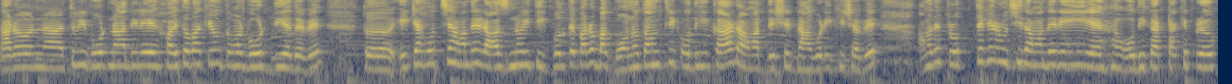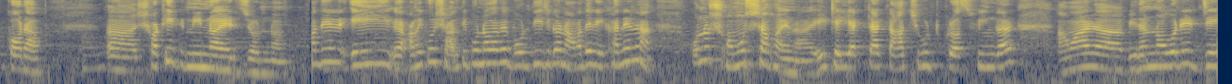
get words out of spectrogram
কারণ তুমি ভোট না দিলে হয়তো বা কেউ তোমার ভোট দিয়ে দেবে। তো এটা হচ্ছে আমাদের রাজনৈতিক, বলতে পারো বা গণতান্ত্রিক অধিকার আমার দেশের নাগরিক হিসাবে। আমাদের প্রত্যেকের উচিত আমাদের এই অধিকারটাকে প্রয়োগ করা। সঠিক নির্ণয়ের জন্য। আমাদের এই, আমি খুব শান্তিপূর্ণভাবে ভোট দিয়েছি কারণ আমাদের এখানে না কোনো সমস্যা হয় না। এইটাই একটা টাচ উড ক্রস ফিঙ্গার আমার বিধাননগরের যে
